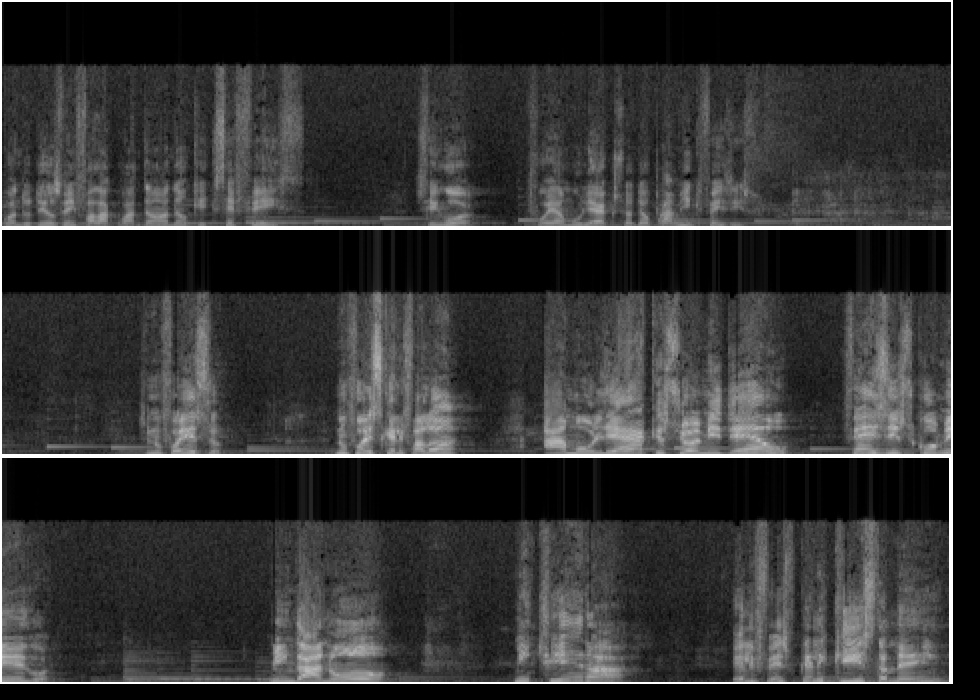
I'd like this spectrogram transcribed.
Quando Deus vem falar com Adão, Adão, o que, que você fez? Senhor, foi a mulher que o Senhor deu para mim que fez isso. Se não foi isso? Não foi isso que ele falou? A mulher que o Senhor me deu fez isso comigo. Me enganou. Mentira. Ele fez porque ele quis também.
